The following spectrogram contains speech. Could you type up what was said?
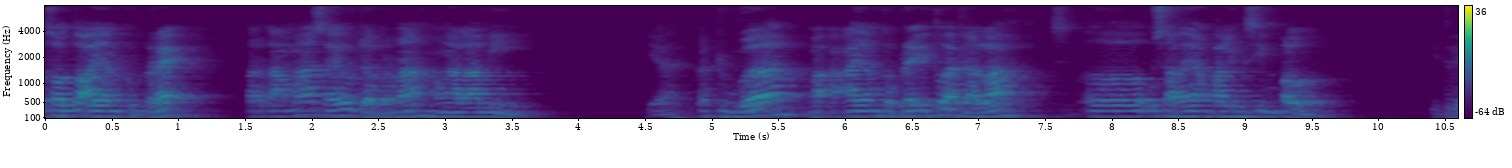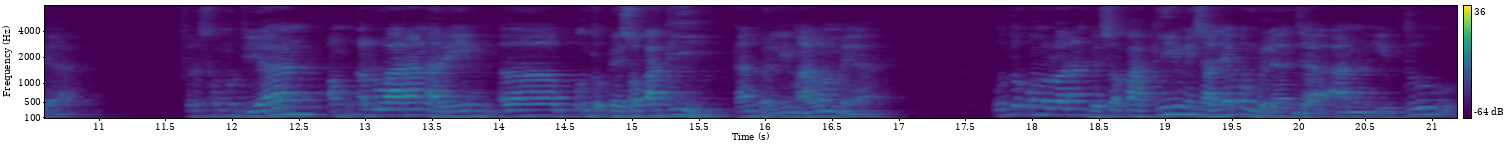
contoh ayam geprek? Pertama saya udah pernah mengalami ya. Kedua ayam geprek itu adalah e, usaha yang paling simpel gitu ya. Terus kemudian pengeluaran hari e, untuk besok pagi kan beli malam ya. Untuk pengeluaran besok pagi misalnya pembelanjaan itu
